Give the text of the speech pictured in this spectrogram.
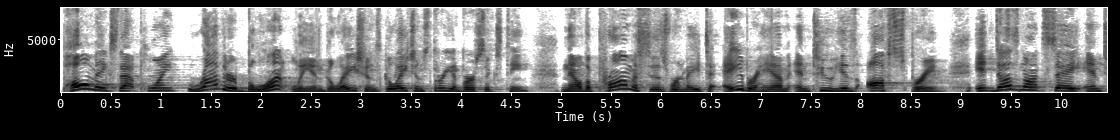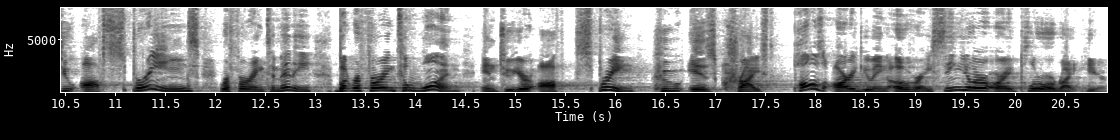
Paul makes that point rather bluntly in Galatians, Galatians 3 and verse 16. Now, the promises were made to Abraham and to his offspring. It does not say, and to offsprings, referring to many, but referring to one, and to your offspring, who is Christ. Paul's arguing over a singular or a plural right here.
